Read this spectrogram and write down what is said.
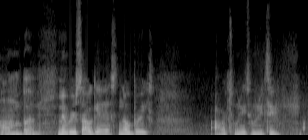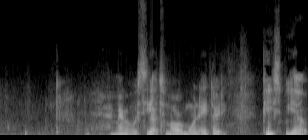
Um, but remember it's all gas, no brakes, all 2022. Remember, we'll see y'all tomorrow morning, 8.30. Peace. We out.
